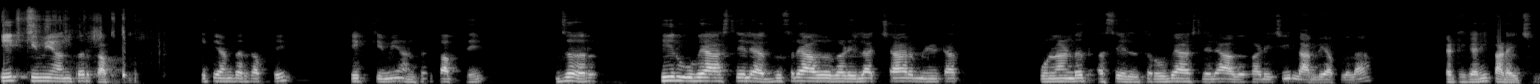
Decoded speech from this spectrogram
एक किमी अंतर कापते. किती अंतर कापते? एक किमी अंतर कापते. जर स्थिर उभ्या असलेल्या दुसऱ्या आगगाडीला चार मिनिटात ओलांडत असेल तर उभ्या असलेल्या आगगाडीची लांबी आपल्याला या ठिकाणी काढायची.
